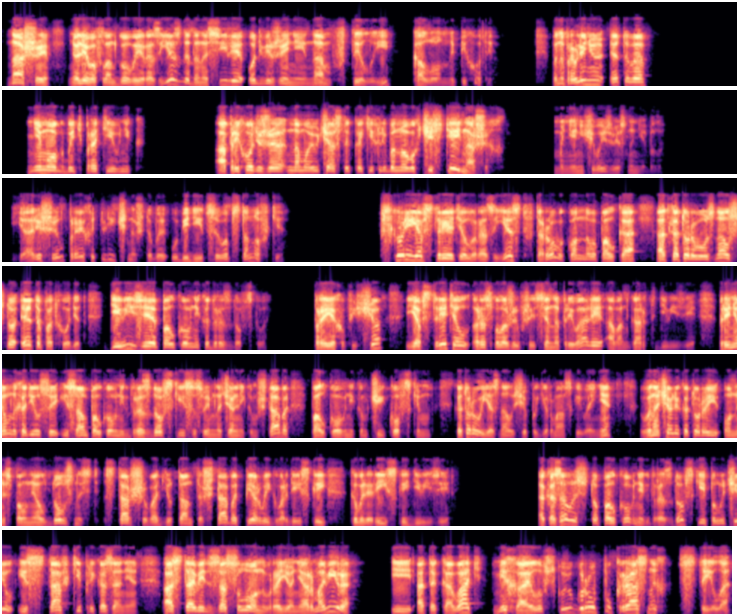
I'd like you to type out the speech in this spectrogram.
Наши левофланговые разъезды доносили о движении нам в тылы колонны пехоты. По направлению этого не мог быть противник. О приходе же на мой участок каких-либо новых частей наших мне ничего известно не было. Я решил проехать лично, чтобы убедиться в обстановке. Вскоре я встретил разъезд второго конного полка, от которого узнал, что это подходит дивизия полковника Дроздовского. Проехав еще, я встретил расположившийся на привале авангард дивизии. При нем находился и сам полковник Дроздовский со своим начальником штаба, полковником Чайковским, которого я знал еще по германской войне, в начале которой он исполнял должность старшего адъютанта штаба первой гвардейской кавалерийской дивизии. Оказалось, что полковник Дроздовский получил из Ставки приказание оставить заслон в районе Армавира и атаковать Михайловскую группу красных с тыла.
